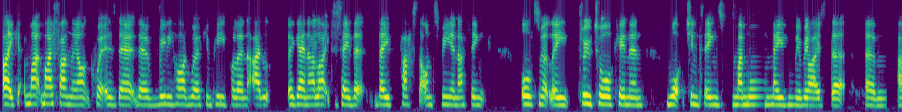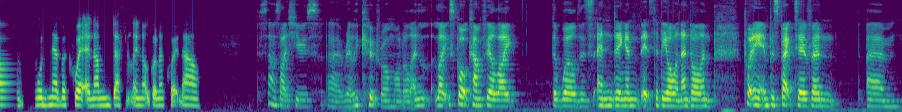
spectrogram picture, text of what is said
like my, my family aren't quitters. They're they're really hardworking people. And i again i like to say that they've passed that on to me. And i think ultimately through talking and watching things my mum made me realize that um, i would never quit and i'm definitely not going to quit now. Sounds like she was a really good role model, and like sport can feel like the world is ending and it's the be all and end all, and putting it in perspective and um,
